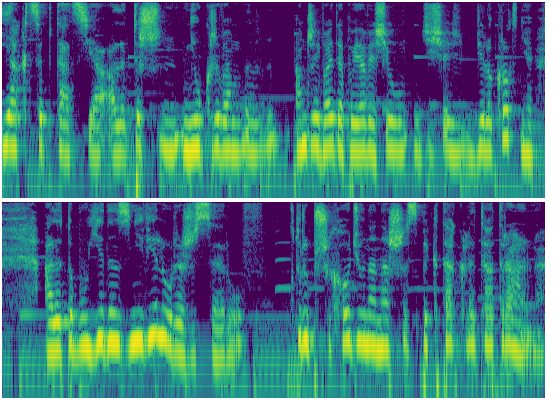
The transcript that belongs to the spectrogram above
i akceptacja, ale też nie ukrywam, y, Andrzej Wajda pojawia się dzisiaj wielokrotnie, ale to był jeden z niewielu reżyserów, który przychodził na nasze spektakle teatralne.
